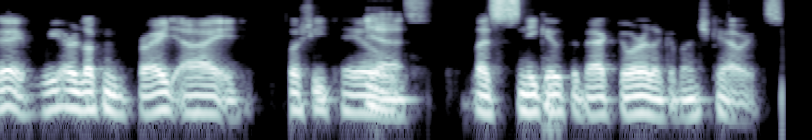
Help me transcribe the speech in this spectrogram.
Okay, we are looking bright eyed, bushy tailed. Yeah. Let's sneak out the back door like a bunch of cowards.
